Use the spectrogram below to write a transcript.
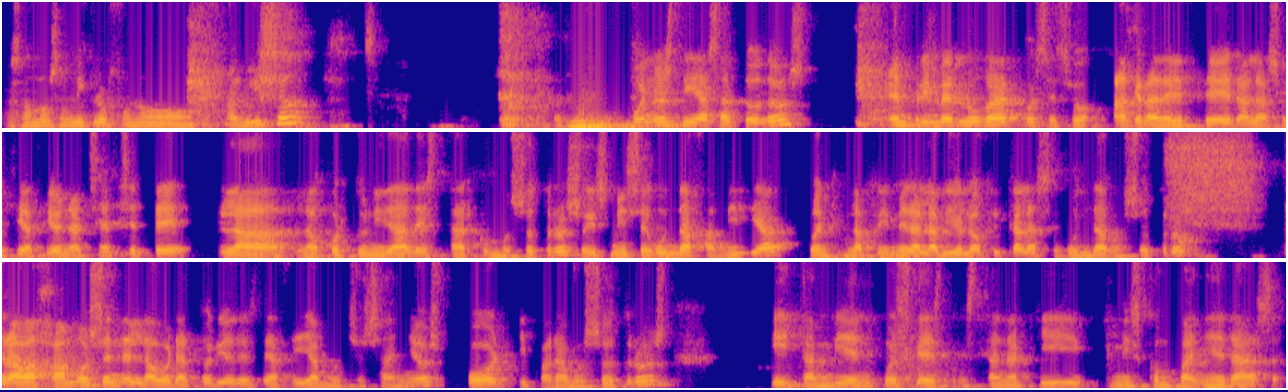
Pasamos el micrófono a Luisa. Buenos días a todos. En primer lugar, pues eso, agradecer a la asociación HHT la, oportunidad de estar con vosotros. Sois mi segunda familia, bueno, la primera la biológica, la segunda vosotros. Trabajamos en el laboratorio desde hace ya muchos años por y para vosotros y también pues que están aquí mis compañeras,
